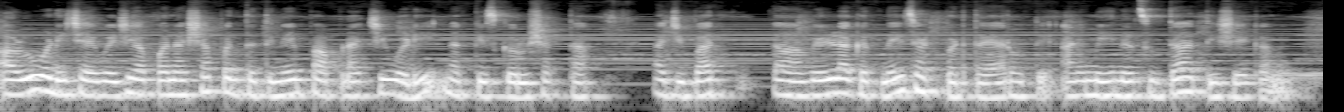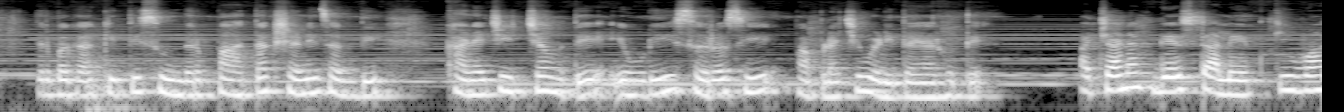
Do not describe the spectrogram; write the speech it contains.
आळू वडीच्या ऐवजी आपण अशा पद्धतीने पापडाची वडी नक्कीच करू शकता. अजिबात वेळ लागत नाही झटपट तयार होते आणि मेहनतसुद्धा अतिशय कमी. तर बघा किती सुंदर पाहता क्षणीच अगदी खाण्याची इच्छा होते एवढी सरस ही पापडाची वडी तयार होते. अचानक गेस्ट आलेत किंवा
